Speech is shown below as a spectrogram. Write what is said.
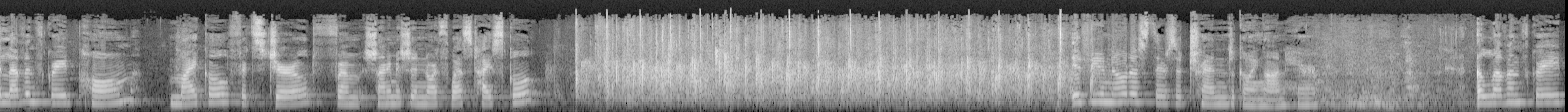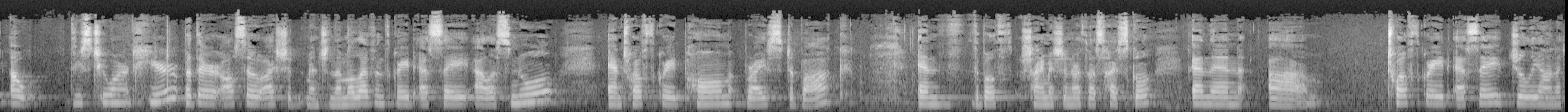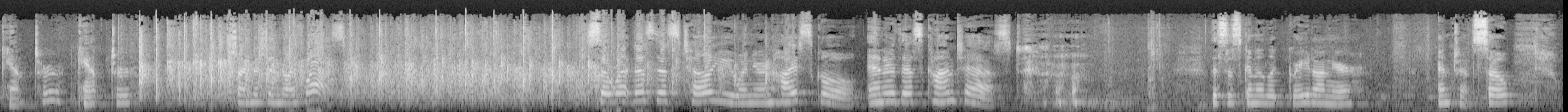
11th grade poem, Michael Fitzgerald from Shawnee Mission Northwest High School. If you notice, there's a trend going on here. 11th grade, oh, these two aren't here, but they're also, I should mention them 11th grade essay, Alice Newell, and 12th grade poem, Bryce DeBach, and the both Shawnee Mission Northwest High School. And then um, 12th grade essay, Juliana Cantor, Cantor, Mission Northwest. So, what does this tell you when you're in high school? Enter this contest. this is going to look great on your entrance. So,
